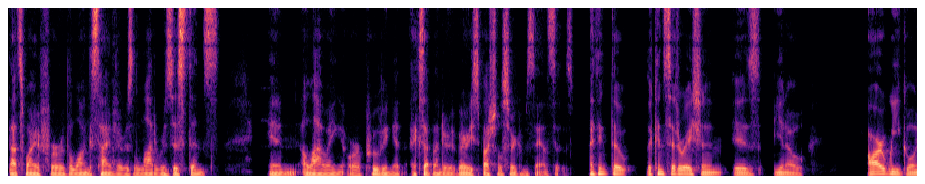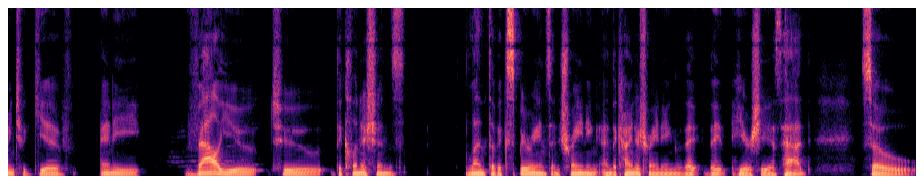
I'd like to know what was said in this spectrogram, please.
that's why for the longest time there was a lot of resistance in allowing or approving it, except under very special circumstances. I think the the consideration is, you know, are we going to give any value to the clinician's length of experience and training and the kind of training that, he or she has had? So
